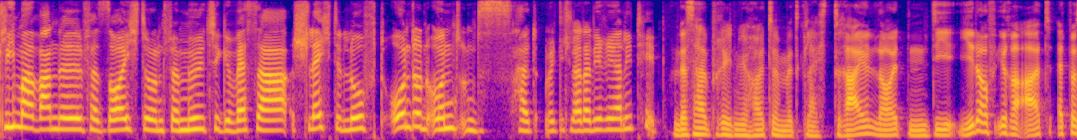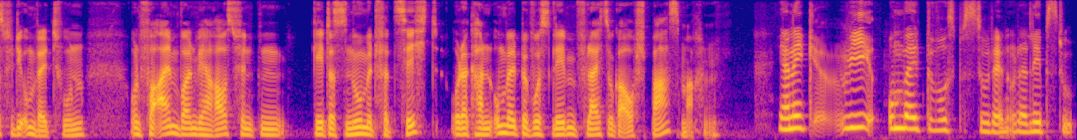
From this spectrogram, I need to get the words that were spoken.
Klimawandel, verseuchte und vermüllte Gewässer, schlechte Luft und und und. Und das ist halt wirklich leider die Realität. Und deshalb reden wir heute mit gleich drei Leuten, die jeder auf ihre Art etwas für die Umwelt tun. Und vor allem wollen wir herausfinden, geht das nur mit Verzicht oder kann umweltbewusst Leben vielleicht sogar auch Spaß machen? Janik, wie umweltbewusst bist du denn oder lebst du?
